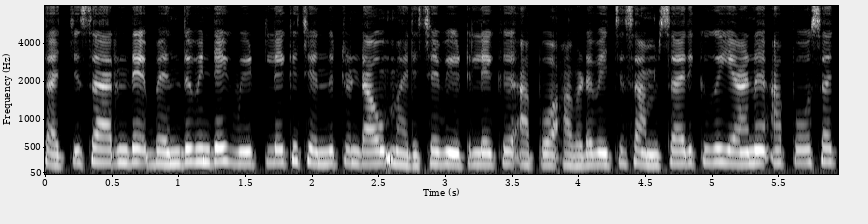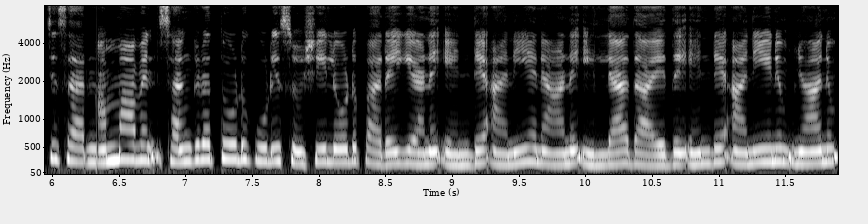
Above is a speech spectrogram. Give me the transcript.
സച്ചി സാറിന്റെ ബന്ധുവിന്റെ വീട്ടിലേക്ക് ചെന്നിട്ടുണ്ടാവും. മരിച്ച വീട്ടിലേക്ക് അപ്പോൾ അവിടെ വെച്ച് സംസാരിക്കുകയാണ്. അപ്പോൾ സച്ചി സാറിന് അമ്മാവൻ സങ്കടത്തോടു കൂടി സുശീലോട് പറയുകയാണ് എന്റെ അനിയനാണ് ഇല്ലാതായത്. എന്റെ അനിയനും ഞാനും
